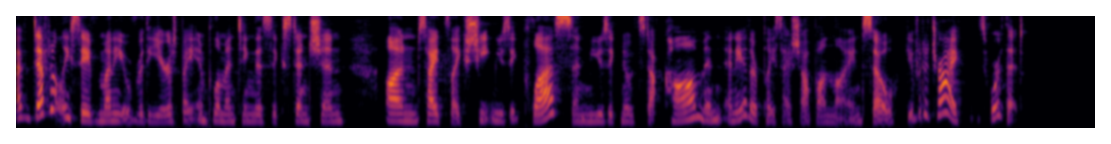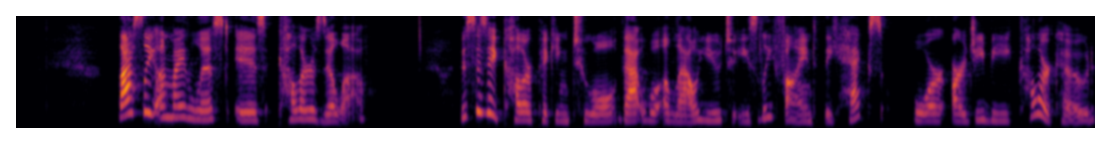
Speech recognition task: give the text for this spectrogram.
I've definitely saved money over the years by implementing this extension on sites like Sheet Music Plus and musicnotes.com and any other place I shop online. So give it a try, it's worth it. Lastly on my list is Colorzilla. This is a color picking tool that will allow you to easily find the hex or RGB color code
